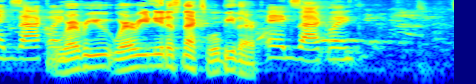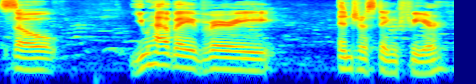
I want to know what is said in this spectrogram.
exactly. Wherever you wherever you need us next, we'll be there. Exactly. So you have a very interesting fear,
